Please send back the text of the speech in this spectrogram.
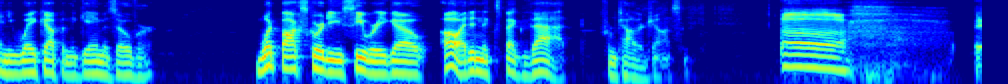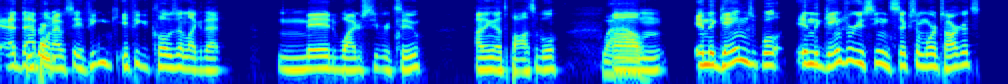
and you wake up and the game is over. What box score do you see where you go, oh, I didn't expect that? From Tyler Johnson? Uh, at that point, I would say if you can, if you could close in like that mid wide receiver two, I think that's possible. Wow. Um, in the games, well, in the games where you've seen six or more targets,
